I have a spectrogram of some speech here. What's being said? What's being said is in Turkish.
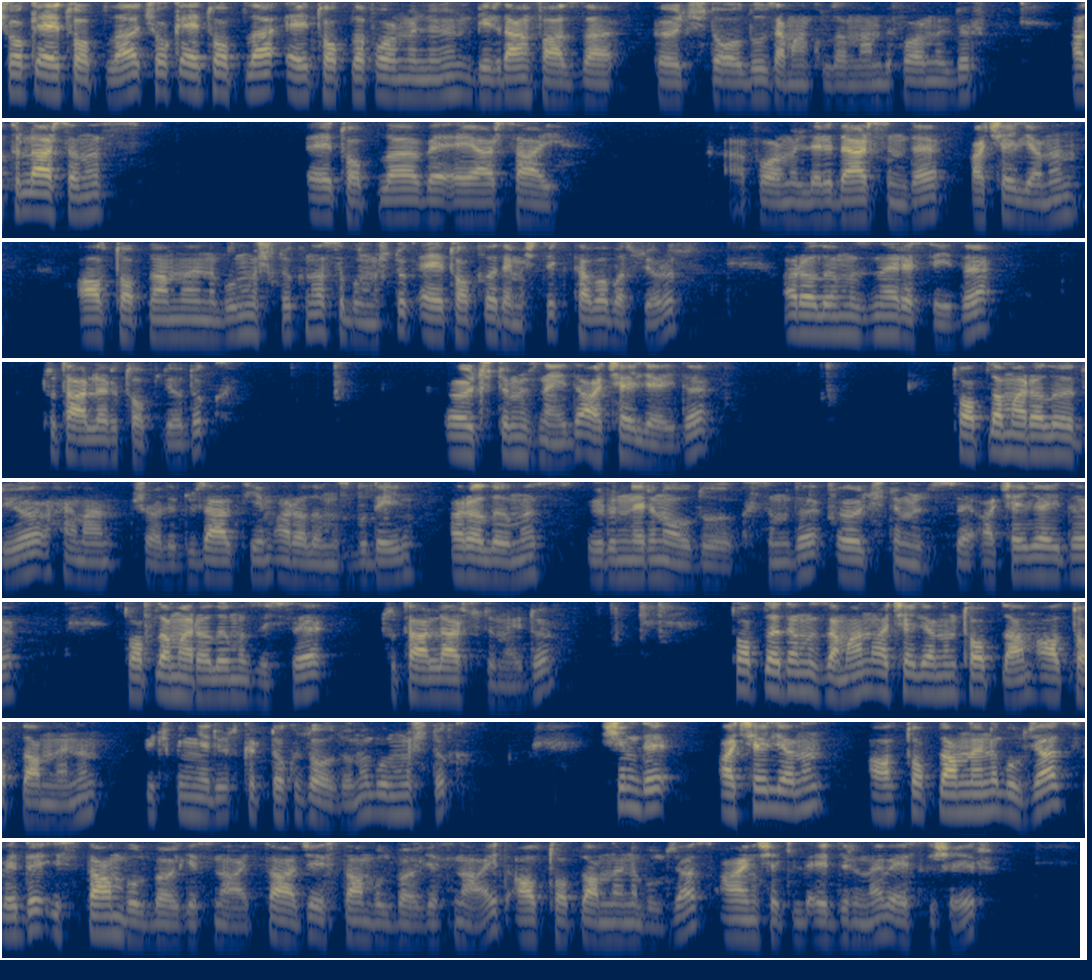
Çok E topla, çok E topla, E topla formülünün birden fazla ölçüde olduğu zaman kullanılan bir formüldür. Hatırlarsanız E topla ve eğer say formülleri dersinde Açelya'nın alt toplamlarını bulmuştuk. Nasıl bulmuştuk? E topla demiştik. Taba basıyoruz. Aralığımız neresiydi? Tutarları topluyorduk. Ölçtüğümüz neydi? Açelya'ydı. Toplam aralığı diyor. Hemen şöyle düzelteyim. Aralığımız bu değil. Aralığımız ürünlerin olduğu kısımdı. Ölçtüğümüz ise açelyaydı. Toplam aralığımız ise tutarlar sütunuydu. Topladığımız zaman açelyanın toplam alt toplamlarının 3749 olduğunu bulmuştuk. Şimdi açelyanın alt toplamlarını bulacağız ve de İstanbul bölgesine ait, sadece İstanbul bölgesine ait alt toplamlarını bulacağız. Aynı şekilde Edirne ve Eskişehir.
